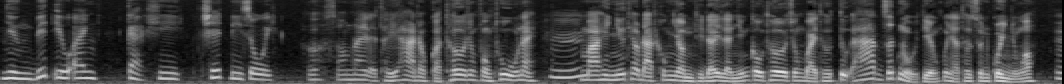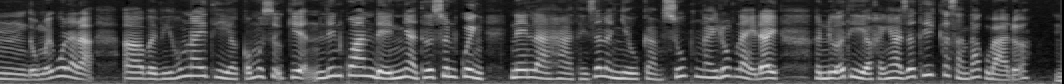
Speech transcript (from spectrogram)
nhưng biết yêu anh cả khi chết đi rồi. Ơ, sao hôm nay lại thấy Hà đọc cả thơ trong phòng thu này? Ừ. Mà hình như theo Đạt không nhầm thì đây là những câu thơ trong bài thơ tự hát rất nổi tiếng của nhà thơ Xuân Quỳnh đúng không? Ừ, đúng đấy cô Đạt ạ. À, bởi vì hôm nay thì à, có một sự kiện liên quan đến nhà thơ Xuân Quỳnh nên là Hà thấy rất là nhiều cảm xúc ngay lúc này đây. Hơn nữa thì à, Khánh Hà rất thích các sáng tác của bà nữa. Ừ,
